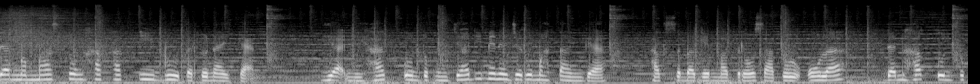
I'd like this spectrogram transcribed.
dan memasung hak-hak ibu tertunaikan, yakni hak untuk menjadi manajer rumah tangga, hak sebagai madrasatul ula, dan hak untuk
